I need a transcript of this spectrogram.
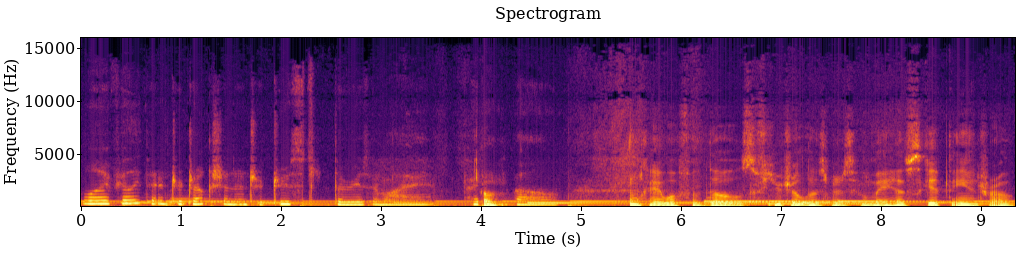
well, I feel like the introduction introduced the reason why pretty Oh. well. Okay, well, for those future listeners who may have skipped the intro,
